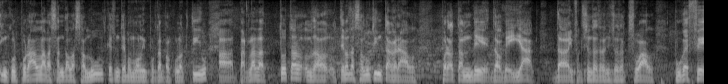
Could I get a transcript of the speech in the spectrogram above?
incorporar la vessant de la salut, que és un tema molt important pel col·lectiu, a parlar de tot el, del tema de salut integral, però també del VIH, d'infeccions de transmissió sexual, poder fer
